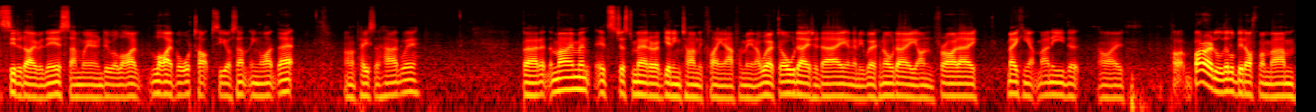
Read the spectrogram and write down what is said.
sit it over there somewhere and do a live live autopsy or something like that on a piece of hardware. But at the moment, it's just a matter of getting time to clean up. I mean, I worked all day today. I'm going to be working all day on Friday, making up money that I borrowed a little bit off my mum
